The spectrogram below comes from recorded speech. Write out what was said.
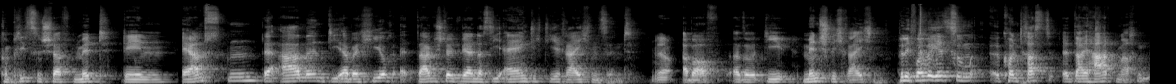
Komplizenschaft mit den Ärmsten der Armen, die aber hier auch äh, dargestellt werden, dass sie eigentlich die Reichen sind. Ja. Aber auf, also die menschlich Reichen. Vielleicht wollen wir jetzt zum äh, Kontrast äh, Die Hard machen.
